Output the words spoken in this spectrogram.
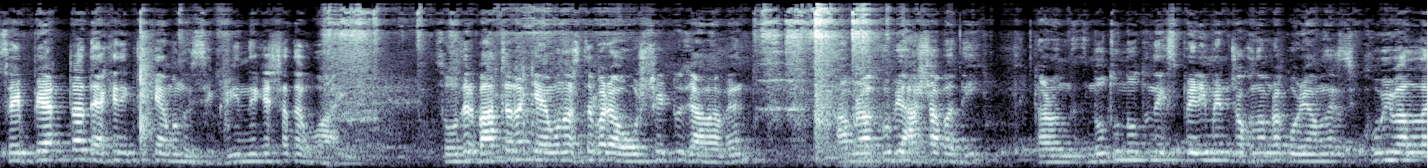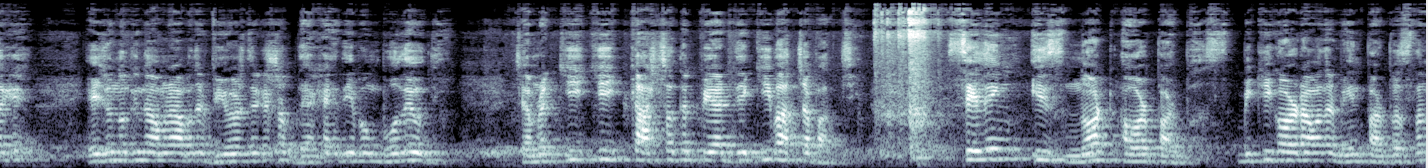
সো এই পেয়ারটা দেখেন একটু কেমন হয়েছে। গ্রিন নেকের সাথে হোয়াইট সো ওদের বাচ্চাটা কেমন আসতে পারে অবশ্যই একটু জানাবেন। আমরা খুবই আশাবাদী। কারণ নতুন নতুন এক্সপেরিমেন্ট যখন আমরা করি, আমাদের কাছে খুবই ভালো লাগে। এই জন্য কিন্তু আমরা আমাদের ভিউয়ার্সদেরকে সব দেখাই দিই এবং বলেও দিই যে আমরা কি কি কার সাথে পেয়ার দিয়ে কি বাচ্চা পাচ্ছি। Selling is not our purpose বিক্রি করাটা আমাদের মেইন পারপাস না।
